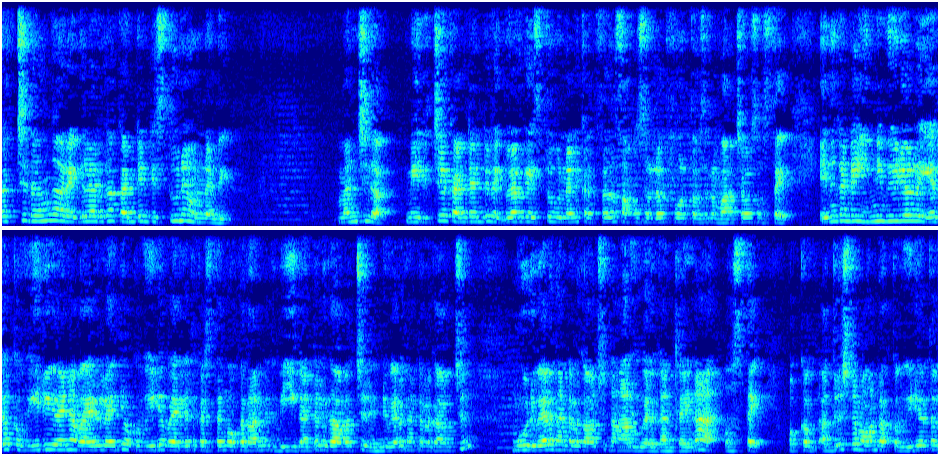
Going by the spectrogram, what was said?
ఖచ్చితంగా రెగ్యులర్గా కంటెంట్ ఇస్తూనే ఉండండి. మంచిగా మీరు ఇచ్చే కంటెంట్ రెగ్యులర్గా ఇస్తూ ఉండండి ఖచ్చితంగా సంవత్సరంలో ఫోర్ థౌసండ్ వాచ్ అవర్స్ వస్తాయి. ఎందుకంటే ఇన్ని వీడియోలో ఏదో ఒక వీడియో అయినా వైరల్ అయితే ఒక వీడియో వైరల్ అయితే ఖచ్చితంగా ఒక దాని మీద వెయ్యి గంటలు కావచ్చు రెండు వేల గంటలు కావచ్చు మూడు వేల గంటలు కావచ్చు నాలుగు వేల గంటలైనా వస్తాయి. ఒక అదృష్టం అమౌంట్ ఒక వీడియోతో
